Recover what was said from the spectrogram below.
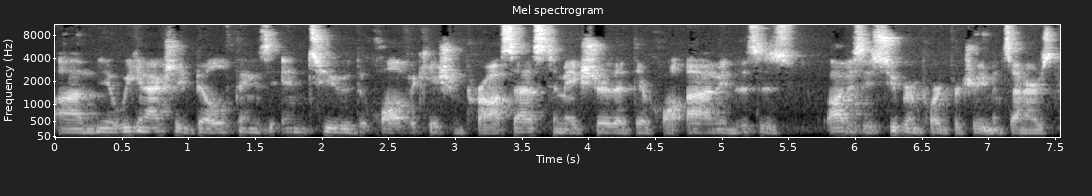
Um, you know, we can actually build things into the qualification process to make sure that they're. Qual- I mean, this is obviously super important for treatment centers.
